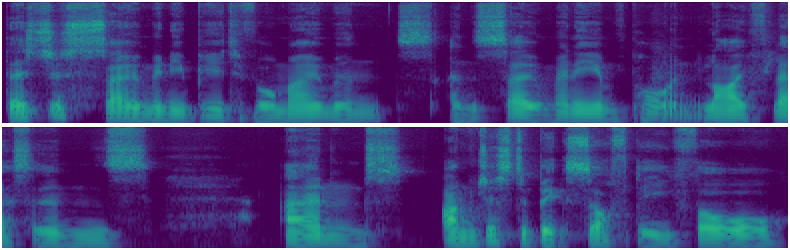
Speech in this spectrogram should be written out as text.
There's just so many beautiful moments and so many important life lessons. And I'm just a big softy for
